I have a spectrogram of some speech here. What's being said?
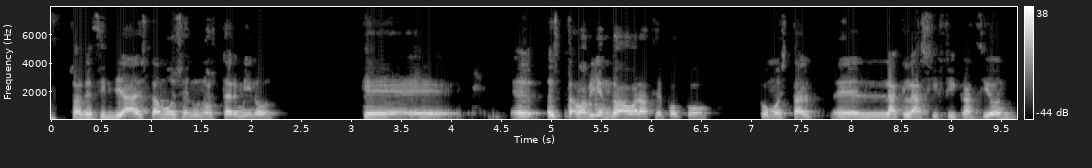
O sea, es decir, ya estamos en unos términos que eh, estaba viendo ahora hace poco cómo está la clasificación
